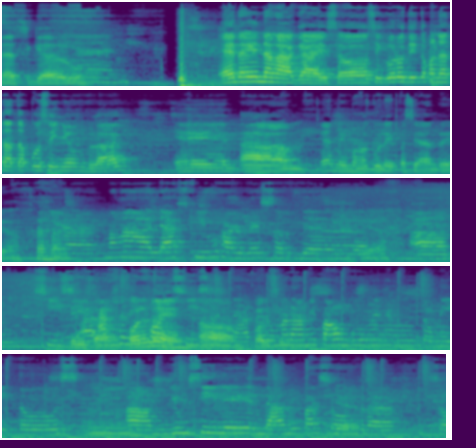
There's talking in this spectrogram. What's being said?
Let's go. Yan. And ayun na nga guys. So siguro dito ko natatapusin yung vlog. And um, yan may mga gulay pa si Andre. Oh. Yeah, mga last few harvests of the Yeah. um, season. Season. Ah, actually, Fall fall, na eh. season Oo, na. Pero season. marami pa akong bunga ng tomatoes. Mhm. Um, yung sili, ang dami pa sobra. So,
